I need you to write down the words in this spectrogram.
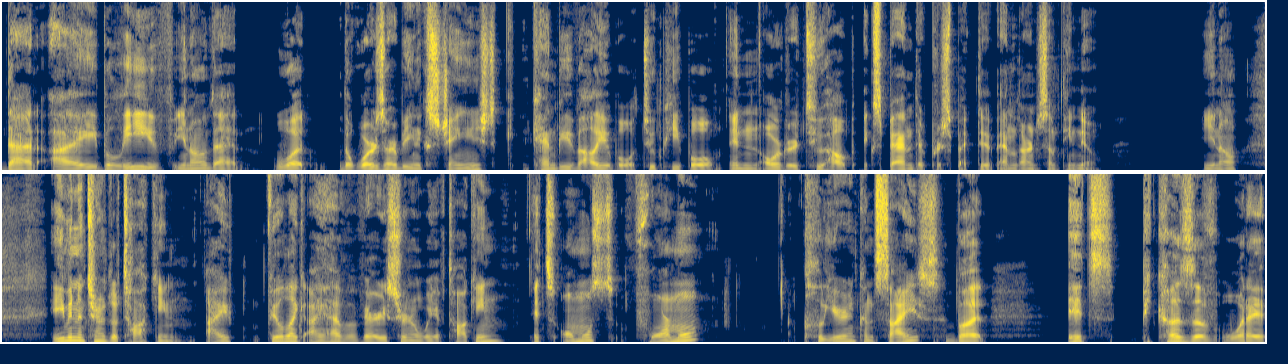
that I believe, you know, that what the words are being exchanged can be valuable to people in order to help expand their perspective and learn something new. You know, even in terms of talking, I feel like I have a very certain way of talking. It's almost formal, clear, and concise, but it's because of what I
